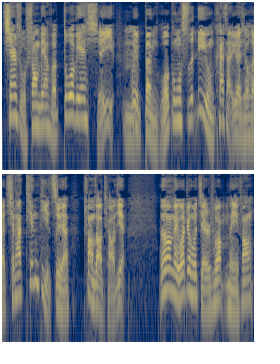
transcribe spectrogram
签署双边和多边协议，为本国公司利用开采月球和其他天体资源创造条件。那么，美国政府解释说，美方。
